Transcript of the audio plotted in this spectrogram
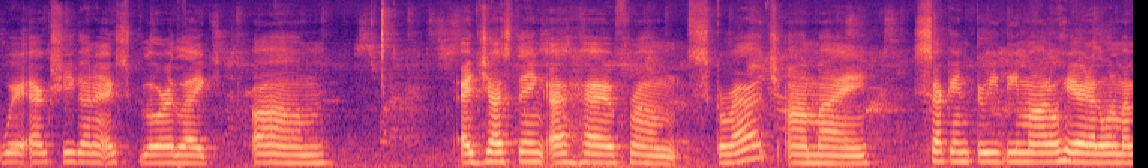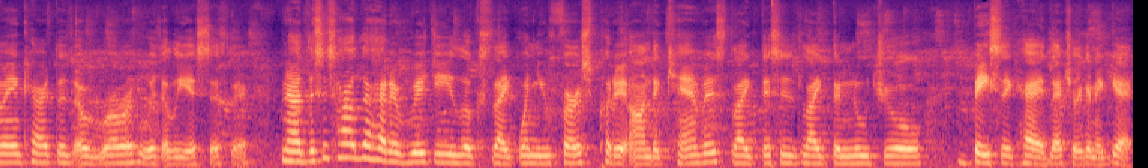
we're actually gonna explore like um, adjusting a head from scratch on my second 3D model here. Another one of my main characters, Aurora, who is Aaliyah's sister. Now, this is how the head of originally looks like when you first put it on the canvas. Like, this is like the neutral, basic head that you're gonna get.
